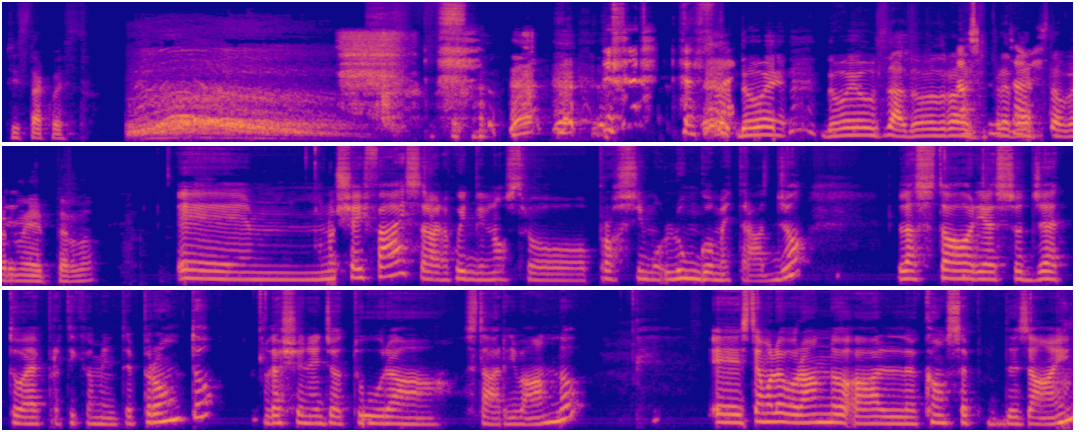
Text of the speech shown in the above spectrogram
ci sta questo. dove, dove usare, dove trovare il pretesto per metterlo? Ehm, uno sci-fi sarà quindi il nostro prossimo lungometraggio. La storia, il soggetto è praticamente pronto la sceneggiatura sta arrivando e stiamo lavorando al concept design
